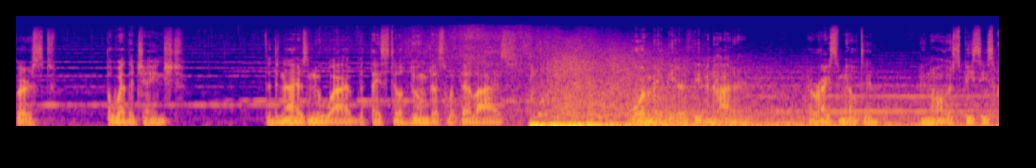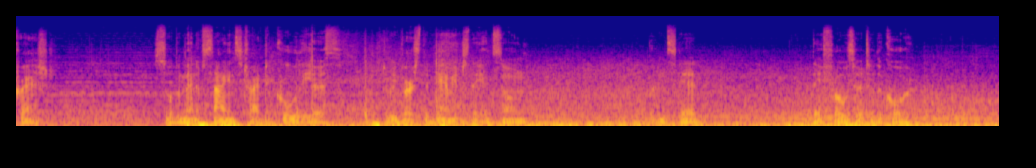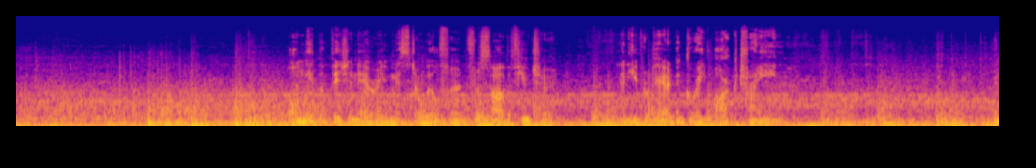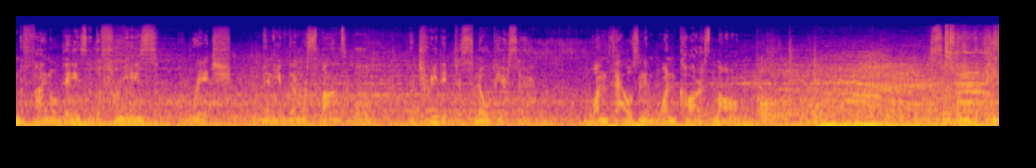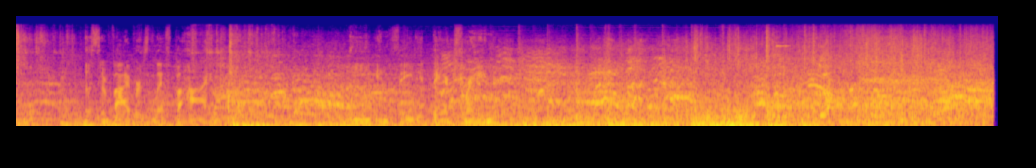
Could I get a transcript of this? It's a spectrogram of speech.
first, the weather changed. The deniers knew why, but they still doomed us with their lies. War made the Earth even hotter. Her ice melted, and all her species crashed. So the men of science tried to cool the Earth, to reverse the damage they had sown. But instead, they froze her to the core. Only the visionary Mr. Wilford foresaw the future, and he prepared the Great Ark Train. In the final days of the freeze, the rich, many of them responsible, retreated to Snowpiercer, 1,001 cars long. So we, the people, the survivors left behind,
